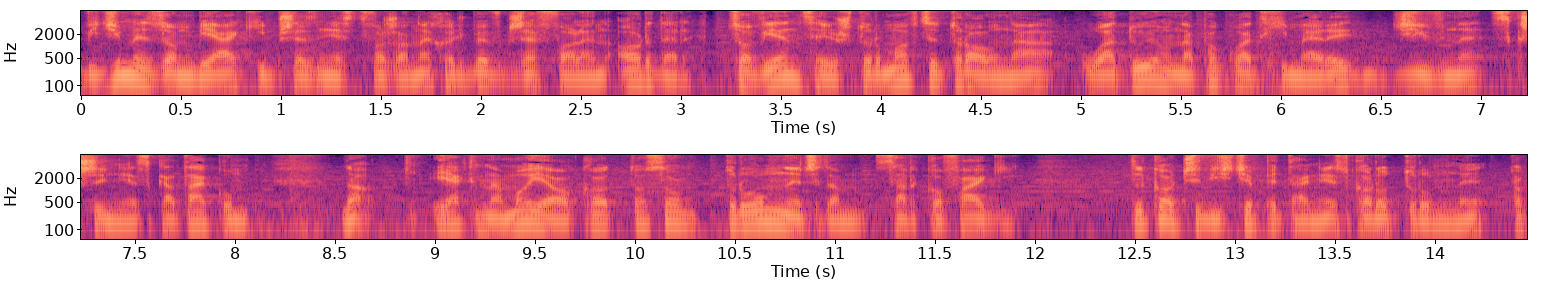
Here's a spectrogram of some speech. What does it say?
Widzimy zombiaki przez nie stworzone choćby w grze Fallen Order. Co więcej, szturmowcy Trona ładują na pokład Chimery dziwne skrzynie z katakumb. No, jak na moje oko, to są trumny czy tam sarkofagi. Tylko oczywiście pytanie, skoro trumny, to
